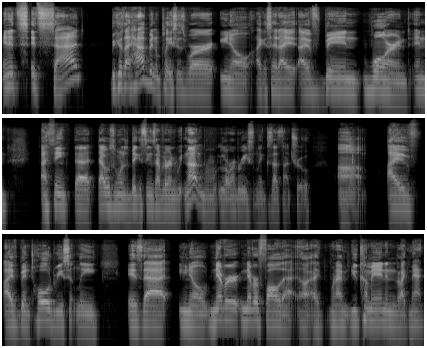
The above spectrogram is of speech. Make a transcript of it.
and it's it's sad because I have been in places where you know, like I said, I I've been warned, and I think that that was one of the biggest things I've learned. Re- not learned recently because that's not true. Um, I've I've been told recently is that you know never never follow that. Uh, I, when I you come in and like, man,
